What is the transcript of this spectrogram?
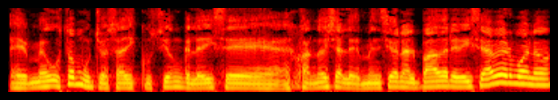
Eh, me gustó mucho esa discusión que le dice, cuando ella le menciona al padre, le dice, a ver, bueno,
